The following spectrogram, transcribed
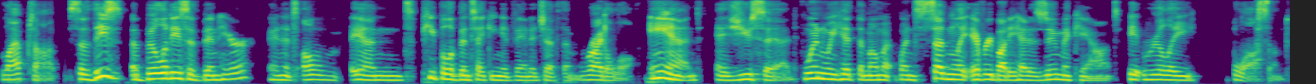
laptop. So these abilities have been here and it's all and people have been taking advantage of them right along. And as you said, when we hit the moment when suddenly everybody had a Zoom account, it really blossomed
